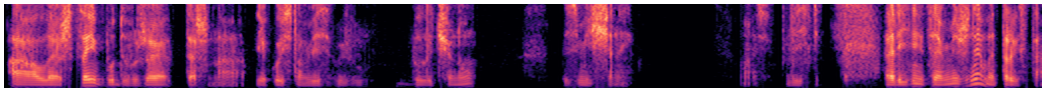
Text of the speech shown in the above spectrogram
Але ж цей буде вже теж на якусь там величину зміщений. Ось, 200. Різниця між ними 300.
